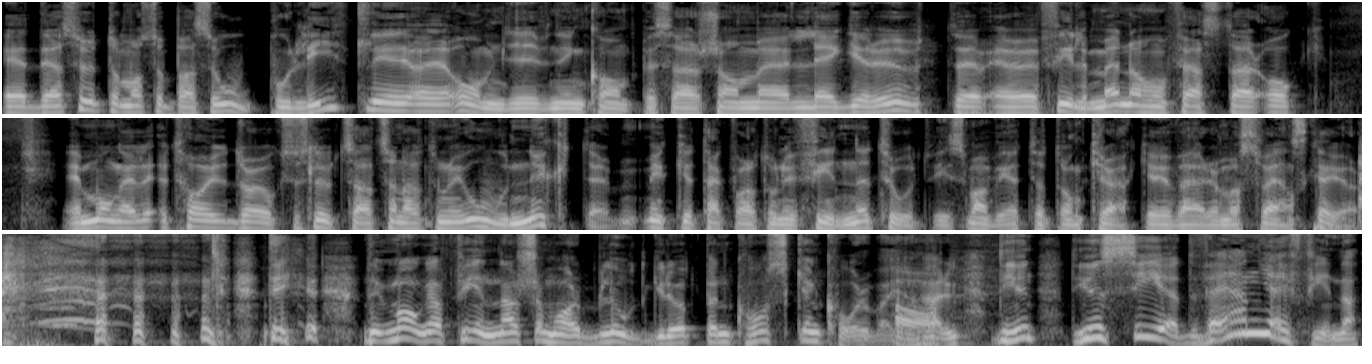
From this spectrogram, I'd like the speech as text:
Eh, dessutom har så pass opolitlig eh, omgivning kompisar som eh, lägger ut eh, eh filmer när hon festar och Många tar, drar också slutsatsen att hon är onykter, mycket tack vare att hon är finne troligtvis. Man vet ju att de krökar ju värre än vad svenskar gör. det, är- det är många finnar som har blodgruppen Koskenkorva. Ja. Ja. Det är en, det är en sedvänja i Finland.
